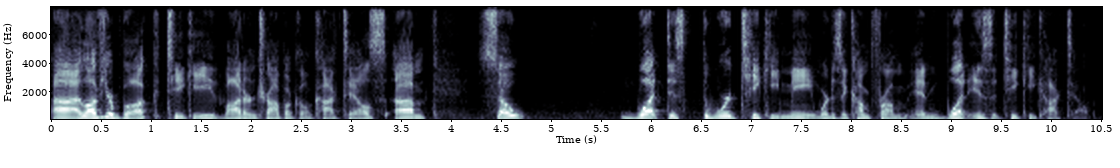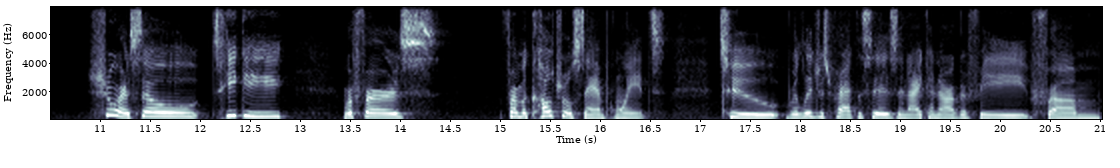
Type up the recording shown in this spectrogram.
Uh, I love your book, Tiki Modern Tropical Cocktails. Um, so, what does the word tiki mean? Where does it come from? And what is a tiki cocktail? Sure. So, tiki refers, from a cultural standpoint, to religious practices and iconography from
